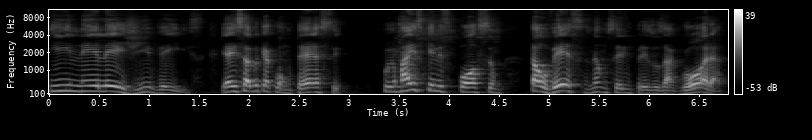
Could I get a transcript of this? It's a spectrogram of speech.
inelegíveis. E aí sabe o que acontece? Por mais que eles possam, talvez, não serem presos agora,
